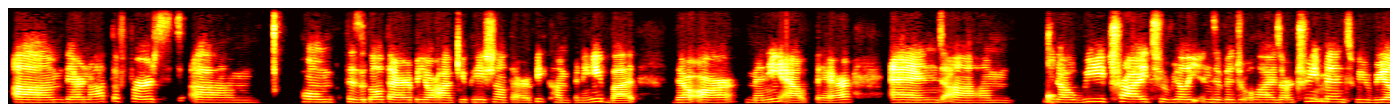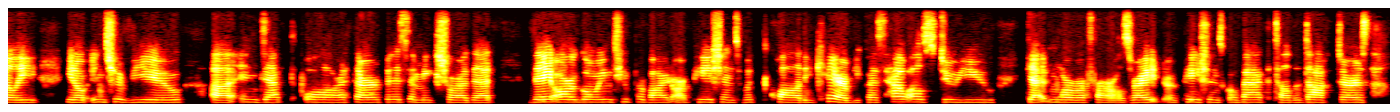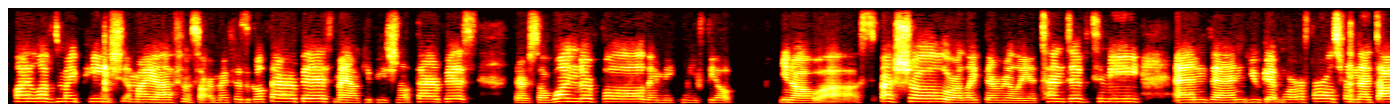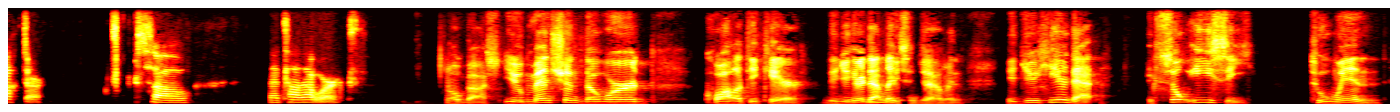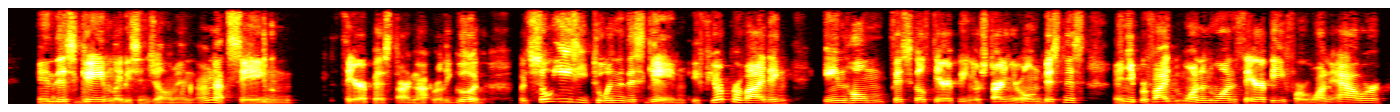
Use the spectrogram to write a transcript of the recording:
Um, they're not the first um, home physical therapy or occupational therapy company, but there are many out there, and um, you know we try to really individualize our treatments. We really you know interview uh, in depth all our therapists and make sure that they are going to provide our patients with quality care because how else do you get more referrals right? Or patients go back tell the doctors oh, i loved my patient my uh, sorry my physical therapist my occupational therapist. They're so wonderful. They make me feel you know uh, special or like they're really attentive to me and then you get more referrals from that doctor so that's how that works oh gosh you mentioned the word quality care. Did you hear that, mm-hmm. ladies and gentlemen? Did you hear that? It's so easy to win in this game, ladies and gentlemen. I'm not saying therapists are not really good, but it's so easy to win in this game. If you're providing in home physical therapy and you're starting your own business and you provide one on one therapy for one hour,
